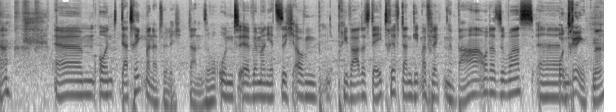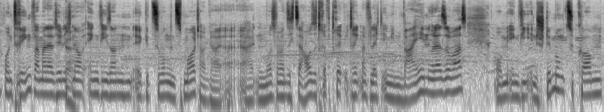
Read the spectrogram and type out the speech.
Ähm, und da trinkt man natürlich dann so. Und äh, wenn man jetzt sich auf ein privates Date trifft, dann geht man vielleicht in eine Bar oder sowas. Ähm, Und trinkt, ne? und trinkt, weil man natürlich Ja. noch irgendwie so einen äh, gezwungenen Smalltalk äh, halten muss. Wenn man sich zu Hause trifft, tr trinkt man vielleicht irgendwie einen Wein oder sowas, um irgendwie in Stimmung zu kommen.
